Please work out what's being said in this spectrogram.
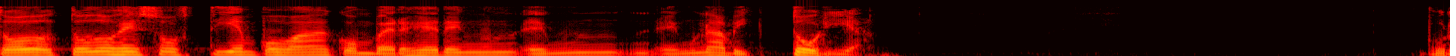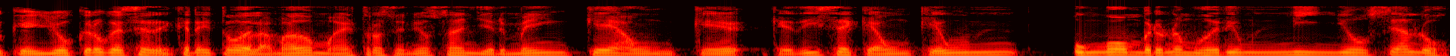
todo, todos esos tiempos van a converger en, una victoria. Porque yo creo que ese decreto del amado maestro señor Saint Germain que aunque que dice que aunque un, un hombre, una mujer y un niño sean los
